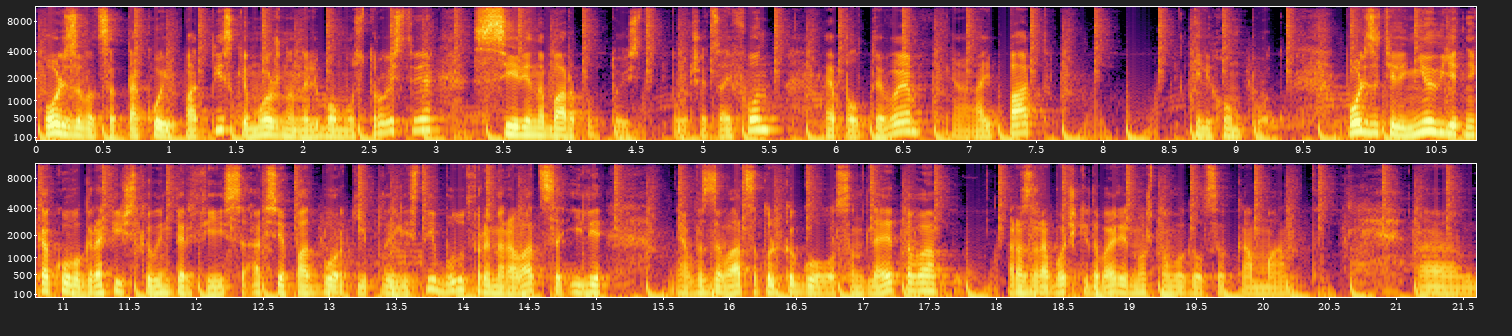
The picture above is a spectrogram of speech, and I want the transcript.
Пользоваться такой подпиской можно на любом устройстве с Siri на борту, то есть получается iPhone, Apple TV, э, iPad, или HomePod. Пользователи не увидят никакого графического интерфейса, а все подборки и плейлисты будут формироваться или э, вызываться только голосом. Для этого разработчики добавили множество новых голосовых команд. Эм,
